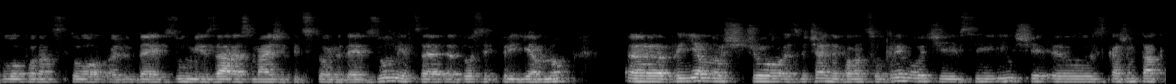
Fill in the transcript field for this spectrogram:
було понад 100 людей в зумі. Зараз майже під 100 людей в зумі. Це досить приємно. Приємно, що звичайно балансоутримувачі і всі інші, е, скажімо так,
